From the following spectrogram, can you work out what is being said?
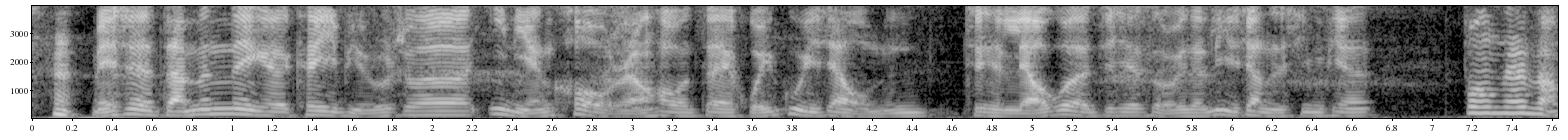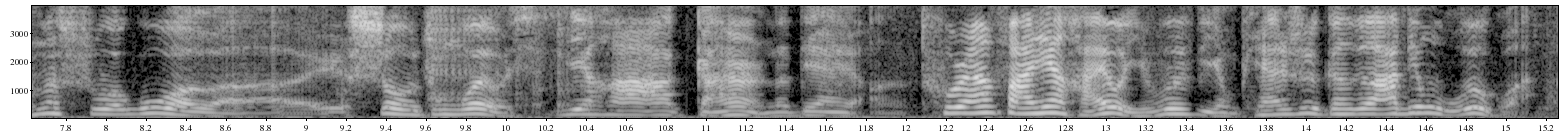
没事，咱们那个可以，比如说一年后，然后再回顾一下我们这些聊过的这些所谓的立项的新片。刚才咱们说过了，受中国有嘻哈感染的电影，突然发现还有一部影片是跟拉丁舞有关的。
